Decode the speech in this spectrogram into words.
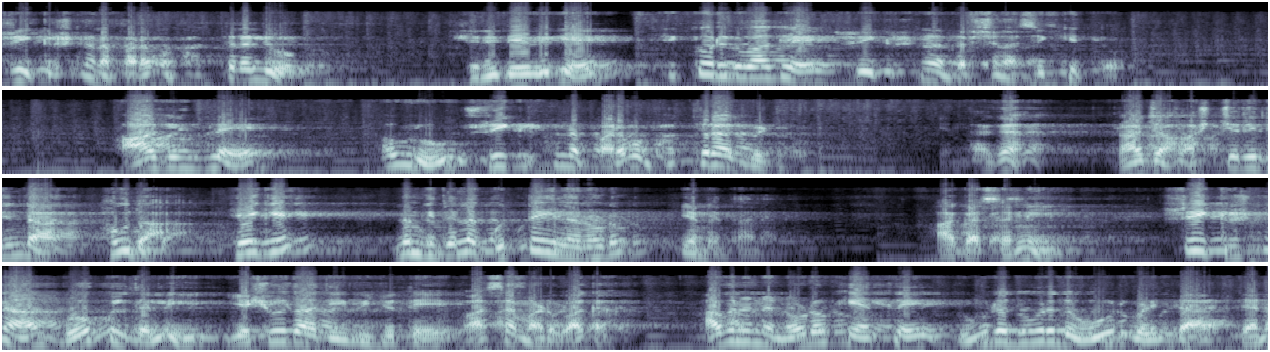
ಶ್ರೀ ಕೃಷ್ಣನ ಪರಮ ಭಕ್ತರಲ್ಲಿ ಒಬ್ಬರು. ಶನಿದೇವಿಗೆ ಚಿಕ್ಕವರಿರುವಾಗಲೇ ಶ್ರೀಕೃಷ್ಣನ ದರ್ಶನ ಸಿಕ್ಕಿತ್ತು. ಆಗ್ಲಿಂದಲೇ ಅವರು ಶ್ರೀಕೃಷ್ಣನ ಪರಮ ಭಕ್ತರಾಗ್ಬಿಟ್ರು. ಎಂದಾಗ ರಾಜ ಆಶ್ಚರ್ಯದಿಂದ, ಹೌದಾ, ಹೇಗೆ? ನಮ್ಗಿದೆಲ್ಲ ಗೊತ್ತೇ ಇಲ್ಲ ನೋಡು, ಎನ್ನುತ್ತಾನೆ. ಆಗ ಸನ್ನಿ ಶ್ರೀಕೃಷ್ಣ ಗೋಕುಲದಲ್ಲಿ ಯಶೋಧಾದೇವಿ ಜೊತೆ ವಾಸ ಮಾಡುವಾಗ ಅವನನ್ನು ನೋಡೋಕೆ ಅಂತಲೇ ದೂರ ದೂರದ ಊರುಗಳಿಂದ ಜನ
